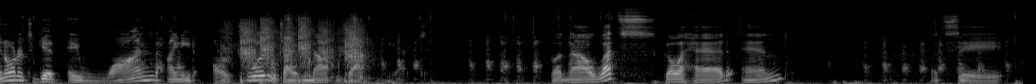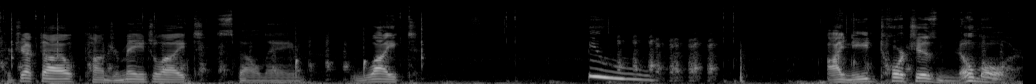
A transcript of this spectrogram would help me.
in order to get a wand, I need archwood, which I have not gotten yet. But now let's go ahead and... Let's see. Projectile, conjure mage light, spell name, light. Pew! I need torches no more.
